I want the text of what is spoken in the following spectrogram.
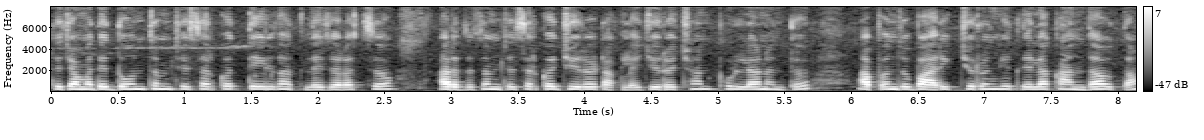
त्याच्यामध्ये दोन चमचेसारखं तेल घातलं जरासं अर्धा चमचेसारखं जिरं टाकलं जिरं छान फुलल्यानंतर आपण जो बारीक चिरून घेतलेला कांदा होता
